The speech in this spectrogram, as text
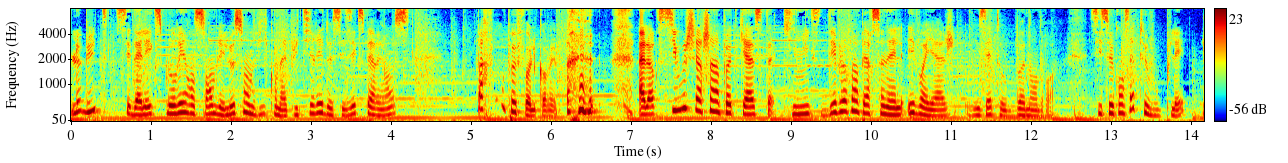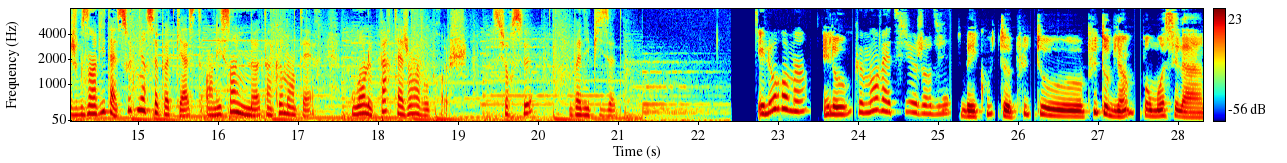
Le but, c'est d'aller explorer ensemble les leçons de vie qu'on a pu tirer de ces expériences, parfois un peu folles quand même. Alors si vous cherchez un podcast qui mixe développement personnel et voyage, vous êtes au bon endroit. Si ce concept vous plaît, je vous invite à soutenir ce podcast en laissant une note, un commentaire ou en le partageant à vos proches. Sur ce, bon épisode. Hello Romain. Hello. Comment vas-tu aujourd'hui? Bah écoute, plutôt plutôt bien. Pour moi, c'est la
